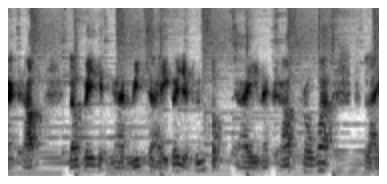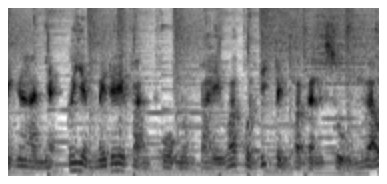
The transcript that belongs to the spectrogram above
นะครับแล้วไปเห็นงานวิจัยก็อย่าเพิ่งตกใจนะครับ เพราะว่าหลายงานเนี่ยก็ยังไม่ได้ฟันธงลงไปว่าคนที่เป็นความดันสูงแล้ว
